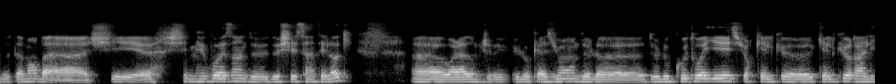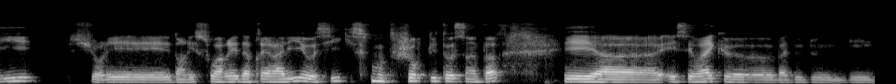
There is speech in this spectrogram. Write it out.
notamment bah, chez, chez mes voisins de, chez Saint-Éloque. voilà, donc j'avais eu l'occasion de le, de le côtoyer sur quelques, quelques rallyes, sur les, dans les soirées d'après rallye aussi, qui sont toujours plutôt sympas. Et, euh, et c'est vrai que bah, de,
